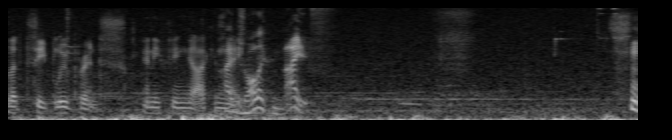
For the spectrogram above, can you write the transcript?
Let's see blueprints. Anything I can make. Hydraulic knife.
